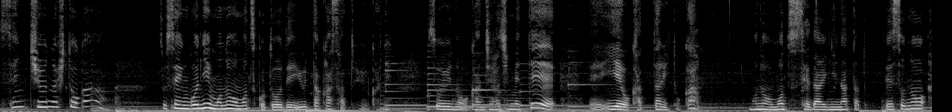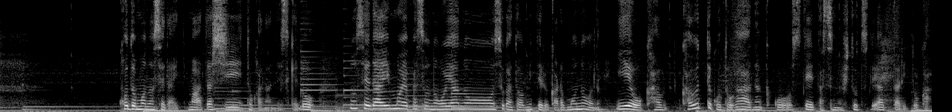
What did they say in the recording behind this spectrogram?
戦中の人が戦後に物を持つことで豊かさというかねそういうのを感じ始めて、え、家を買ったりとか物を持つ世代になったと。でその子供の世代まあ私とかなんですけどの世代もやっぱその親の姿を見てるから物をね家を買う買うってことがなんかこうステータスの一つであったりとか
